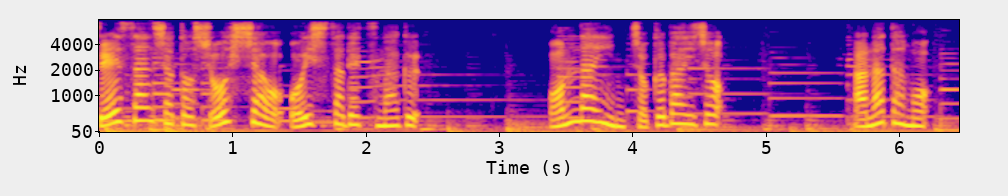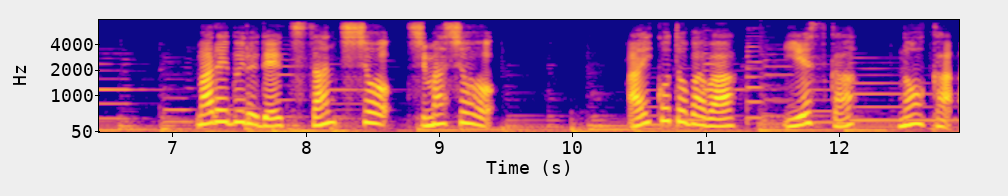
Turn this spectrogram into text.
生産者と消費者を美味しさでつなぐオンライン直売所あなたも。マレブルで地産地消しましょう。合言葉はイエスかノーか。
